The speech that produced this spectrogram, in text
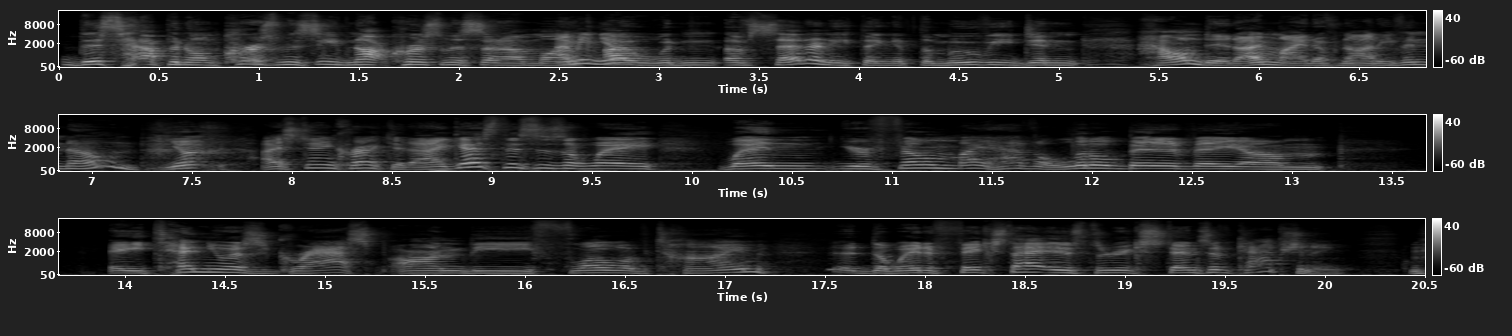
"This happened on Christmas Eve, not Christmas." And I'm like, I, mean, yeah. wouldn't have said anything if the movie didn't hound it. I might have not even known. You know, I stand corrected. I guess this is a way when your film might have a little bit of a um a tenuous grasp on the flow of time. The way to fix that is through extensive captioning.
